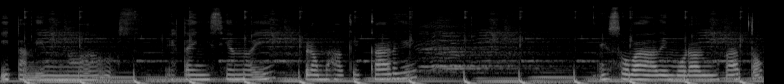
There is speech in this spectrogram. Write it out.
y también mi nodo 2 está iniciando ahí esperamos a que cargue. Eso va a demorar un rato.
